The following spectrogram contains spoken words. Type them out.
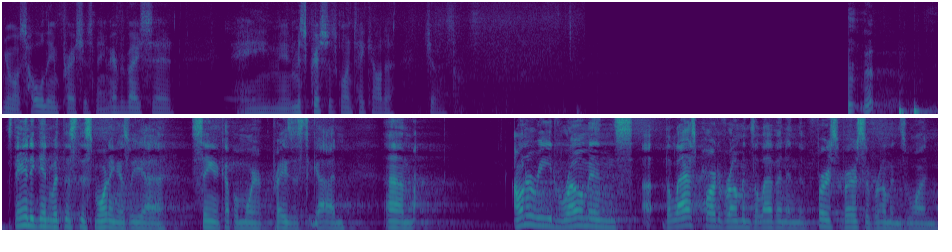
Your most holy and precious name. Everybody said, Amen. Miss Crystal's going to take y'all to children's. Stand again with us this morning as we uh, sing a couple more praises to God. Um, I want to read Romans, uh, the last part of Romans 11 and the first verse of Romans 1.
